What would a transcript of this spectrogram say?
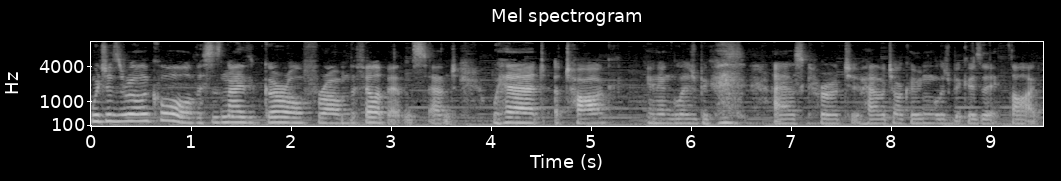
which is really cool. This is a nice girl from the Philippines and we had a talk in English because I asked her to have a talk in English because I thought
